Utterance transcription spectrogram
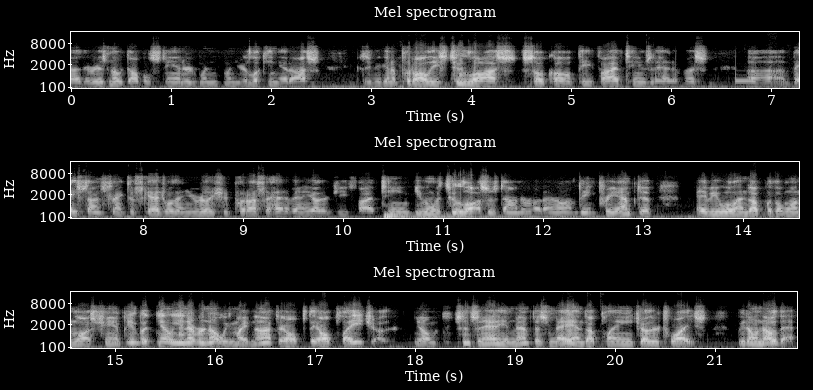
uh, there is no double standard when, when you're looking at us because if you're going to put all these two loss so-called P5 teams ahead of us uh, based on strength of schedule, then you really should put us ahead of any other G5 team, even with two losses down the road. I know I'm being preemptive. Maybe we'll end up with a one-loss champion, but you know you never know. We might not. They all they all play each other. You know, Cincinnati and Memphis may end up playing each other twice. We don't know that.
